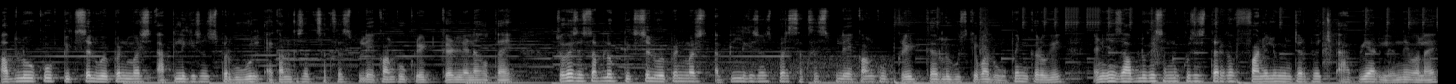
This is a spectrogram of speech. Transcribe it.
आप लोगों को पिक्सल वेपन मर्स एप्लीकेशन पर गूगल अकाउंट के साथ सक्सेसफुली अकाउंट को क्रिएट कर लेना होता है। सो जैसे आप लोग पिक्सल वेपन मर्स एप्लीकेशन पर सक्सेसफुली अकाउंट को क्रिएट कर लोगे, उसके बाद ओपन करोगे एंड गैस आप लोग के सामने कुछ इस तरह का फाइनल इंटरफेस ऐप यार लेने वाला है।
